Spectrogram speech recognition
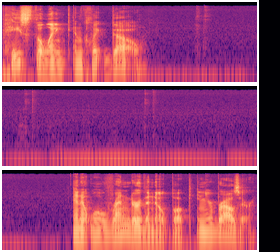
paste the link and click Go. And it will render the notebook in your browser.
